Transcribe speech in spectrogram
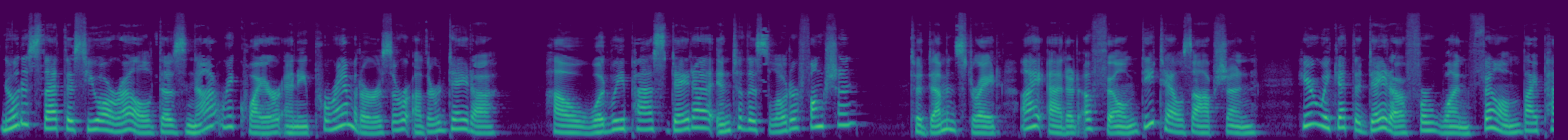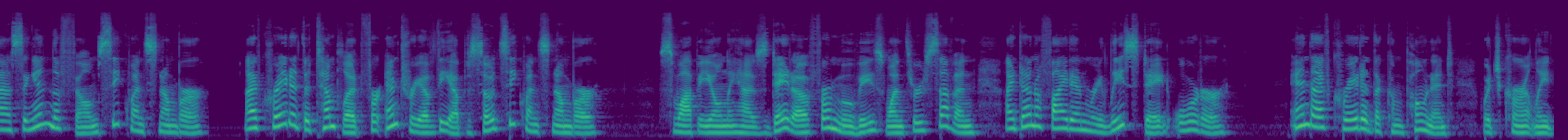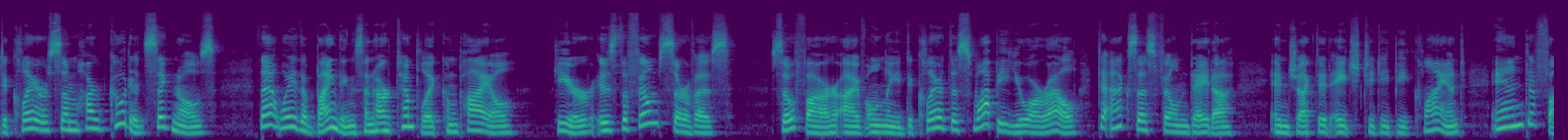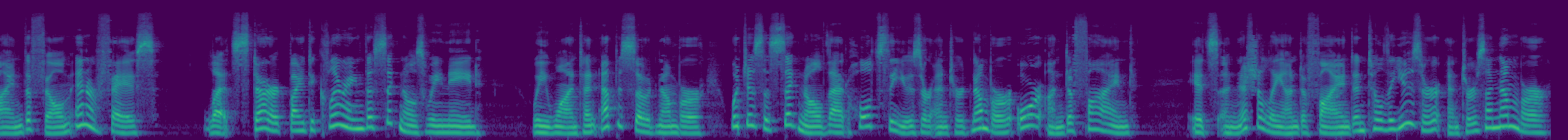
Notice that this URL does not require any parameters or other data. How would we pass data into this loader function? To demonstrate, I added a film details option. Here we get the data for one film by passing in the film sequence number. I've created the template for entry of the episode sequence number. SWAPI only has data for movies 1 through 7, identified in release date order. And I've created the component, which currently declares some hard-coded signals. That way the bindings in our template compile. Here is the film service. So far, I've only declared the SWAPI URL to access film data, injected HTTP client, and defined the film interface. Let's start by declaring the signals we need. We want an episode number, which is a signal that holds the user-entered number or undefined. It's initially undefined until the user enters a number.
